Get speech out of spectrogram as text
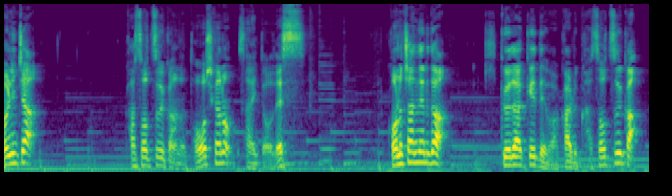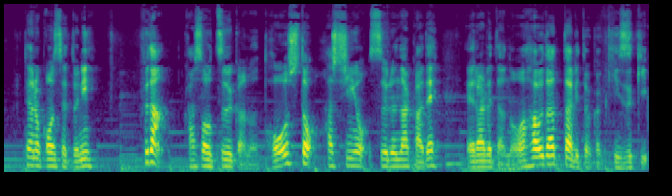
こんにちは。仮想通貨の投資家の斉藤です。このチャンネルでは、聞くだけでわかる仮想通貨というのコンセプトに、普段仮想通貨の投資と発信をする中で得られたノウハウだったりとか気づき、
